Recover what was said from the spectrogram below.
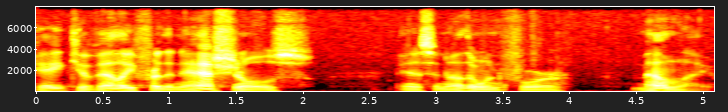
Cade Cavalli for the Nationals, and it's another one for Mountain Life.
